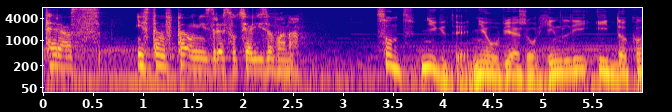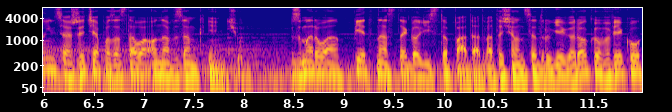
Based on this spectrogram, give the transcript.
Teraz jestem w pełni zresocjalizowana. Sąd nigdy nie uwierzył Hindley i do końca życia pozostała ona w zamknięciu. Zmarła 15 listopada 2002 roku w wieku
